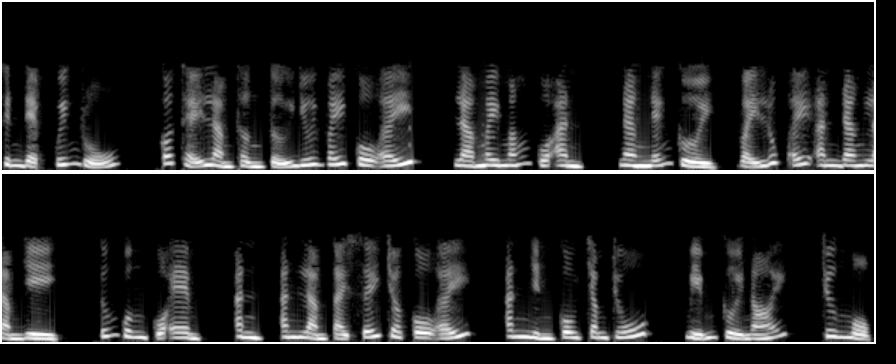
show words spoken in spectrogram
xinh đẹp quyến rũ, có thể làm thần tử dưới váy cô ấy, là may mắn của anh, nàng nén cười, vậy lúc ấy anh đang làm gì, tướng quân của em, anh, anh làm tài xế cho cô ấy, anh nhìn cô chăm chú, mỉm cười nói, chương 1,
